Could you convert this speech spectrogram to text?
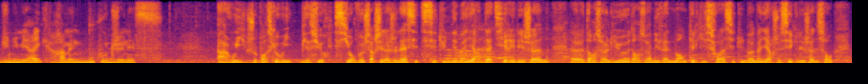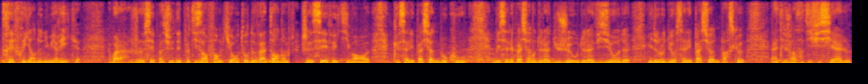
du numérique ramènent beaucoup de jeunesse? Ah oui, je pense que oui, bien sûr. Si on veut chercher la jeunesse, c'est une des manières d'attirer les jeunes euh, dans un lieu, dans un événement, quel qu'il soit. C'est une bonne manière. Je sais que les jeunes sont très friands de numérique. Voilà, je le sais parce que j'ai des petits-enfants qui ont autour de 20 ans, donc je sais effectivement euh, que ça les passionne beaucoup. Mais ça les passionne au-delà du jeu ou de la visio et de l'audio. Ça les passionne parce que l'intelligence artificielle,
